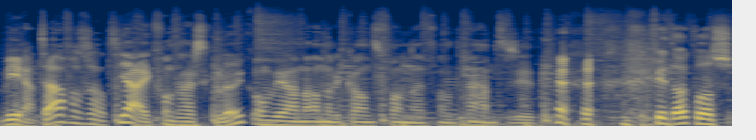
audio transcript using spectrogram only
weer aan tafel zat. Ja, ik vond het hartstikke leuk om weer aan de andere kant van, eh, van het raam te zitten. Ik vind het ook wel eens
